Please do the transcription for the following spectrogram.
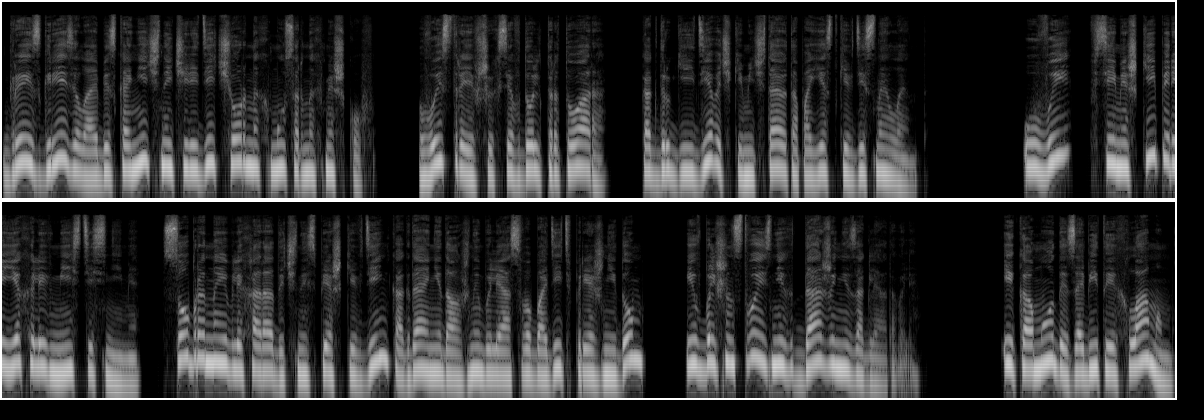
Грейс грезила о бесконечной череде черных мусорных мешков, выстроившихся вдоль тротуара, как другие девочки мечтают о поездке в Диснейленд. Увы, все мешки переехали вместе с ними, собранные в лихорадочной спешке в день, когда они должны были освободить прежний дом, и в большинство из них даже не заглядывали. И комоды, забитые хламом,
